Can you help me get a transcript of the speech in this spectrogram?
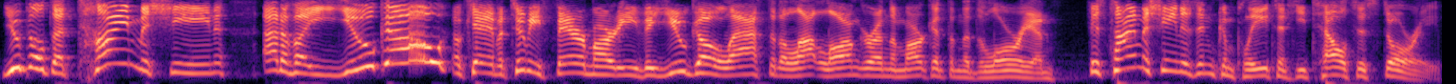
you built a time machine out of a Yugo? Okay, but to be fair, Marty, the Yugo lasted a lot longer on the market than the DeLorean. His time machine is incomplete and he tells his story.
